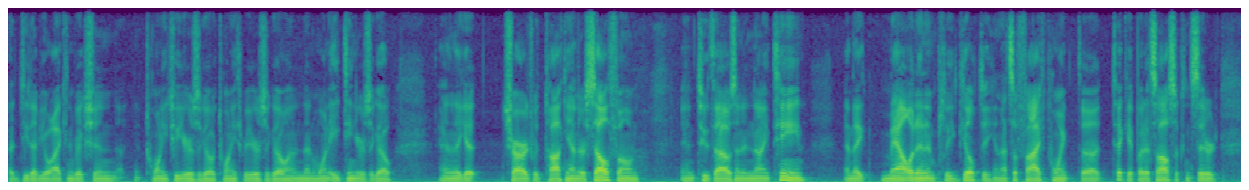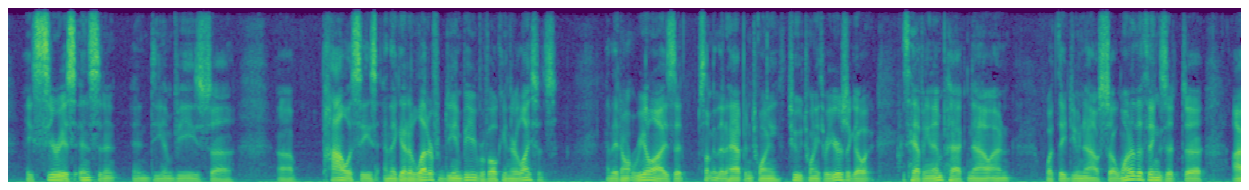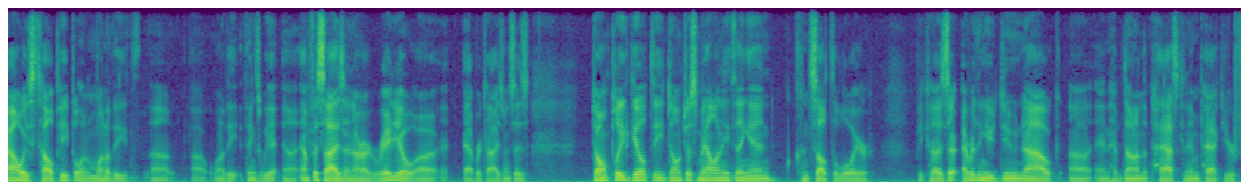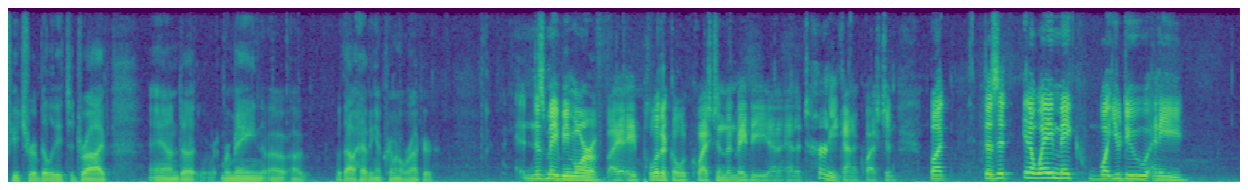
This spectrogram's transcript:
a DWI conviction 22 years ago, 23 years ago, and then one 18 years ago, and they get charged with talking on their cell phone in 2019 and they mail it in and plead guilty. And that's a five point uh, ticket, but it's also considered a serious incident in DMV's uh, uh, policies. And they get a letter from DMV revoking their license. And they don't realize that something that happened 22, 23 years ago is having an impact now on what they do now. So, one of the things that uh, I always tell people, and one of the uh, uh, one of the things we emphasize in our radio advertisements is don't plead guilty. Don't just mail anything in. Consult the lawyer because everything you do now uh, and have done in the past can impact your future ability to drive and uh, remain uh, uh without having a criminal record. And this may be more of a, a political question than maybe an, an, attorney kind of question, but does it, in a way, make what you do any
